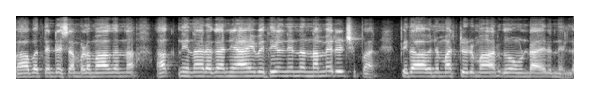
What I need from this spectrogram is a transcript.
പാപത്തിന്റെ ശമ്പളമാകുന്ന അഗ്നി നരക ന്യായവിധിയിൽ നിന്ന് നമ്മെ രക്ഷിപ്പാൻ പിതാവിന് മറ്റൊരു മാർഗവും ഉണ്ടായിരുന്നില്ല.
